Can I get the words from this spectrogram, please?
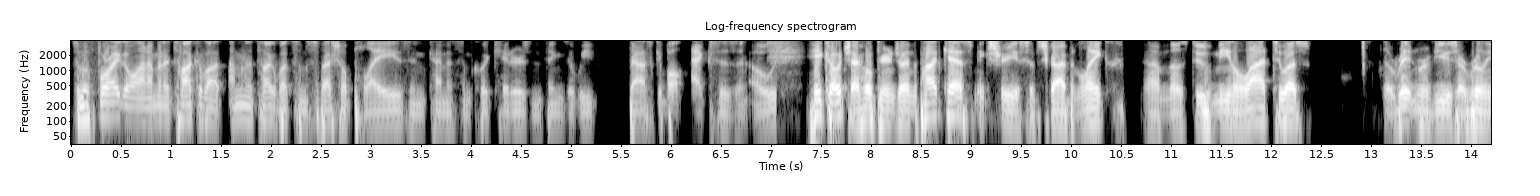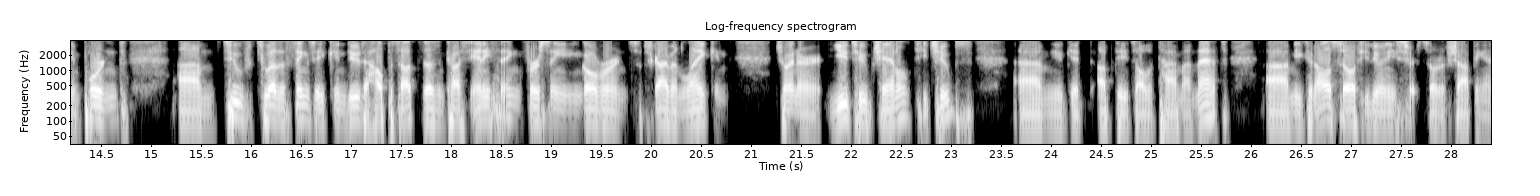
so before i go on i'm going to talk about i'm going to talk about some special plays and kind of some quick hitters and things that we basketball x's and o's Hey, Coach, I hope you're enjoying the podcast. Make sure you subscribe and like. Um, those do mean a lot to us. The written reviews are really important. Um, two two other things that you can do to help us out that doesn't cost you anything. First thing, you can go over and subscribe and like and join our YouTube channel, Hoops. Um, you get updates all the time on that. Um, you can also, if you do any sort of shopping on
